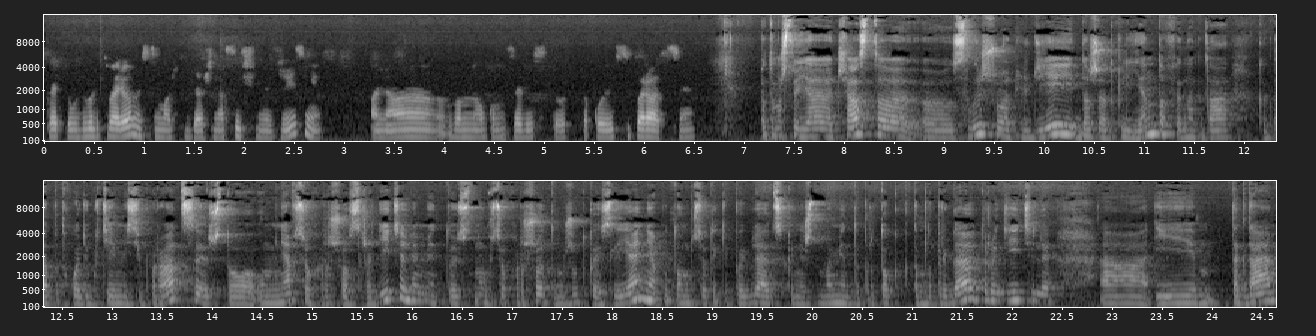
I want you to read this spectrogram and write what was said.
какая-то удовлетворенность, может быть, даже насыщенность жизни, она во многом зависит от такой сепарации. Потому что я часто э, слышу от людей, даже от клиентов иногда, когда подходим к теме сепарации, что у меня все хорошо с родителями, то есть, ну, все хорошо, там жуткое слияние, потом все-таки появляются, конечно, моменты про то, как там напрягают родители, э, и тогда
